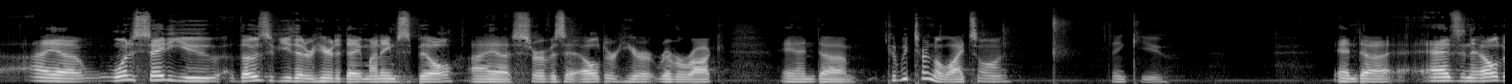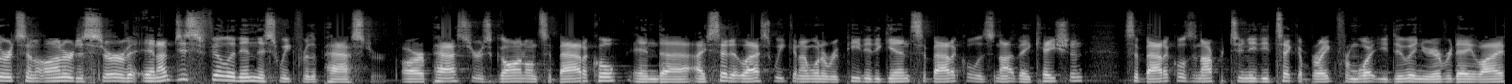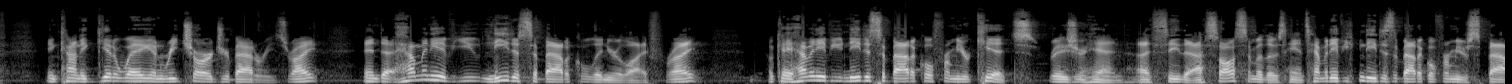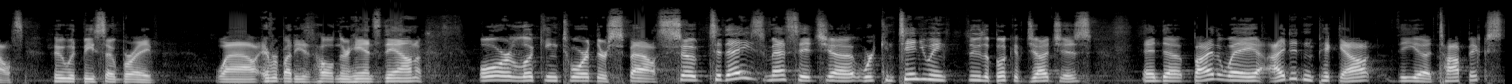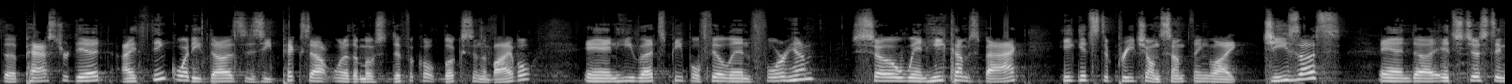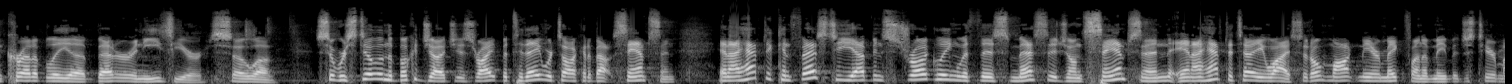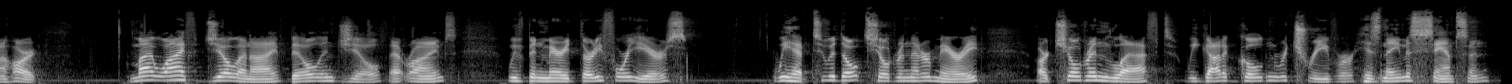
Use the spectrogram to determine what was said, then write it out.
I uh, want to say to you, those of you that are here today, my name's Bill. I uh, serve as an elder here at River Rock. And um, could we turn the lights on? Thank you. And uh, as an elder, it's an honor to serve. And I'm just filling in this week for the pastor. Our pastor's gone on sabbatical. And uh, I said it last week, and I want to repeat it again. Sabbatical is not vacation. Sabbatical is an opportunity to take a break from what you do in your everyday life and kind of get away and recharge your batteries, right? And uh, how many of you need a sabbatical in your life, right? Okay, how many of you need a sabbatical from your kids? Raise your hand. I see that. I saw some of those hands. How many of you need a sabbatical from your spouse? Who would be so brave? Wow, everybody's holding their hands down or looking toward their spouse. So today's message, uh, we're continuing through the book of Judges. And uh, by the way, I didn't pick out the uh, topics, the pastor did. I think what he does is he picks out one of the most difficult books in the Bible and he lets people fill in for him. So when he comes back, he gets to preach on something like Jesus, and uh, it's just incredibly uh, better and easier. So, uh, so we're still in the book of Judges, right? But today we're talking about Samson. And I have to confess to you, I've been struggling with this message on Samson, and I have to tell you why. So don't mock me or make fun of me, but just hear my heart. My wife Jill and I, Bill and Jill, that rhymes, we've been married 34 years. We have two adult children that are married. Our children left. We got a golden retriever. His name is Samson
